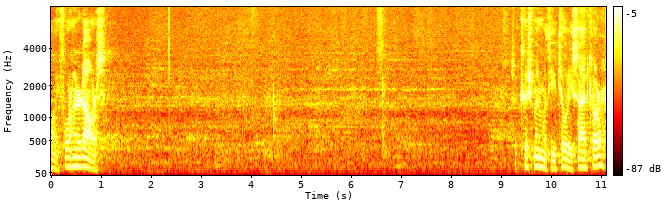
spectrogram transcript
only $400. It's a Cushman with utility sidecar.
